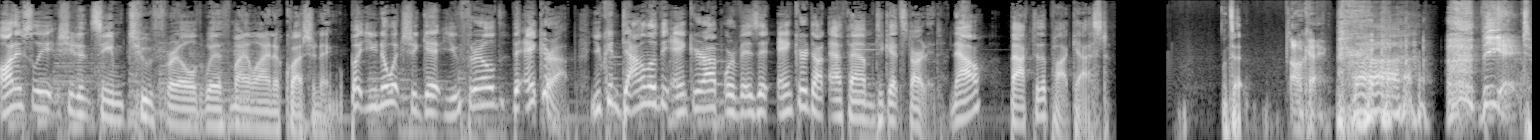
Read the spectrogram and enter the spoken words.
Honestly, she didn't seem too thrilled with my line of questioning. But you know what should get you thrilled? The Anchor app. You can download the Anchor app or visit anchor.fm to get started. Now, back to the podcast. That's it. Okay. the end.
